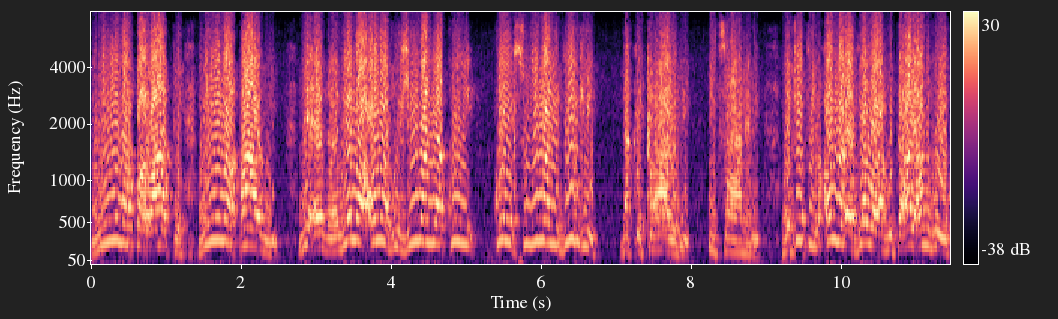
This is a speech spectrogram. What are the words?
nema palate, nema palmi, ne, nema onog uživanja koji, kojeg su imali drugi, dakle kraljevi i carevi. Međutim, Omer radijalahu ta'ala anhu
